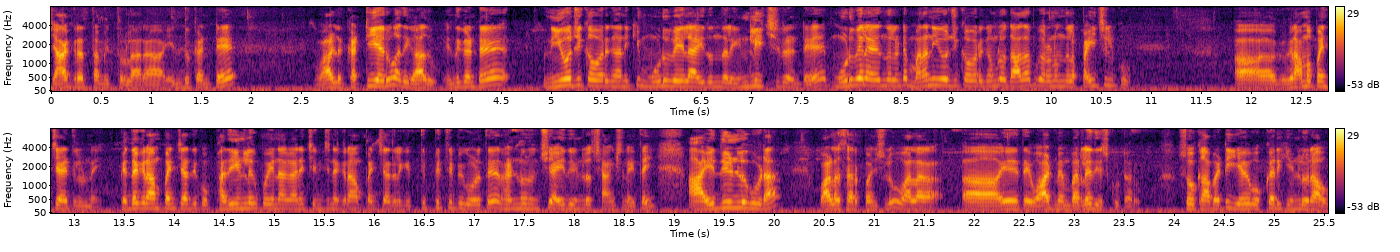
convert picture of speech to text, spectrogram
జాగ్రత్త మిత్రులారా. ఎందుకంటే వాళ్ళు కట్టియరు అది కాదు. ఎందుకంటే నియోజకవర్గానికి మూడు వేల ఐదు వందల ఇండ్లు ఇచ్చిండ్రంటే మూడు వేల ఐదు వందలు అంటే మన నియోజకవర్గంలో దాదాపుగా రెండు వందల పైచిలకు గ్రామ పంచాయతీలు ఉన్నాయి. పెద్ద గ్రామ పంచాయతీకి ఒక పది ఇండ్లకు పోయినా కానీ చిన్న చిన్న గ్రామ పంచాయతీలకి తిప్పి తిప్పి కొడితే రెండు నుంచి ఐదు ఇండ్లు శాంక్షన్ అవుతాయి ఆ ఐదు ఇండ్లు కూడా వాళ్ళ సర్పంచ్లు వాళ్ళ ఏదైతే వార్డ్ మెంబర్లే తీసుకుంటారు. సో కాబట్టి ఏ ఒక్కరికి ఇండ్లు రావు.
